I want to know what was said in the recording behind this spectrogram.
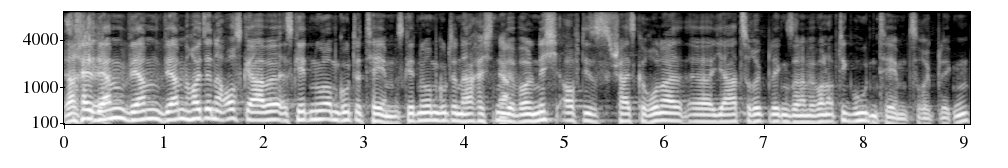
Rachel, wir, haben, wir, haben, wir haben heute eine Ausgabe, es geht nur um gute Themen, es geht nur um gute Nachrichten. Ja. Wir wollen nicht auf dieses scheiß Corona-Jahr zurückblicken, sondern wir wollen auf die guten Themen zurückblicken.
